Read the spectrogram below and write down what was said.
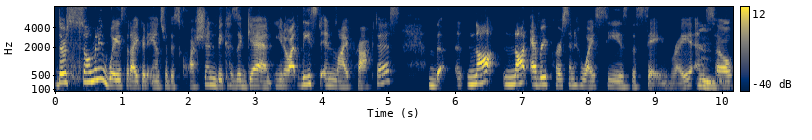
there's so many ways that I could answer this question because again, you know, at least in my practice, the, not not every person who I see is the same, right? And Mm. so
